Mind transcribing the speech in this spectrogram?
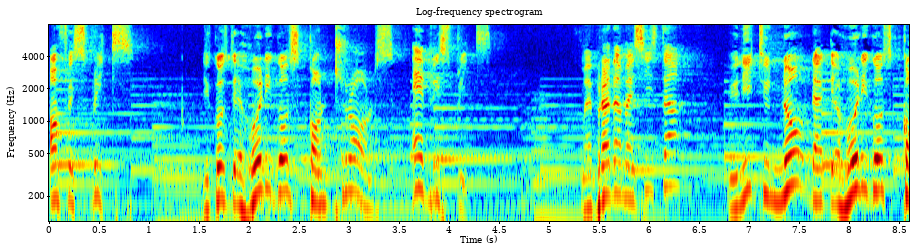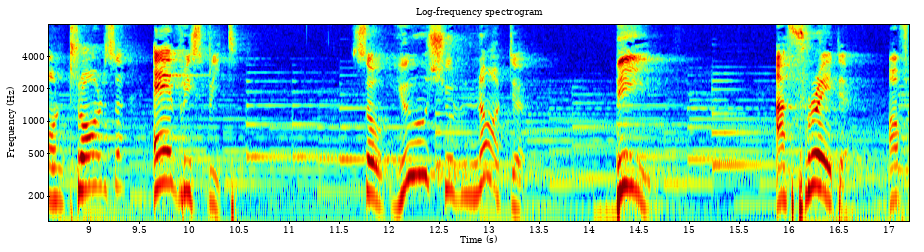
of spirits because the Holy Ghost controls every spirit. My brother, my sister, you need to know that the Holy Ghost controls every spirit. So you should not be afraid of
